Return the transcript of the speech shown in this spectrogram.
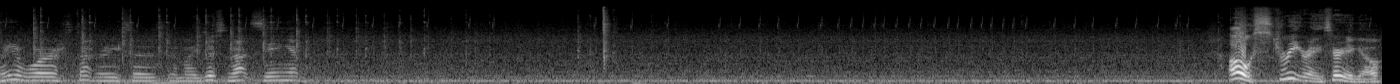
Rate of war, stunt races. Am I just not seeing it? Oh, street race. Here you go.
